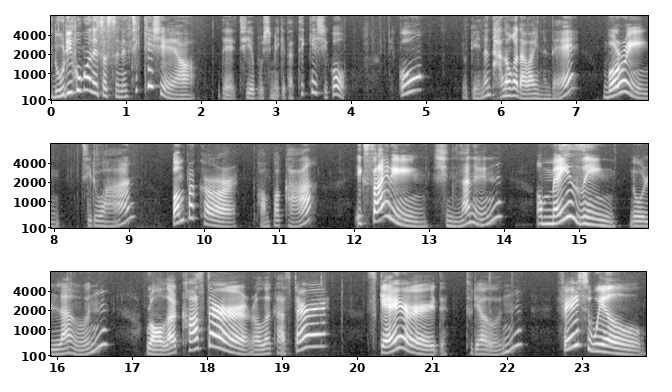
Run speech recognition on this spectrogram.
놀이공원에서 쓰는 티켓이에요. 네, 뒤에 보시면 이게 다 티켓이고 그리고 여기에는 단어가 나와 있는데 boring, 지루한, bumper car, 범퍼카, exciting, 신나는, amazing, 놀라운, roller coaster, roller coaster, scared, 두려운, Ferris wheel.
